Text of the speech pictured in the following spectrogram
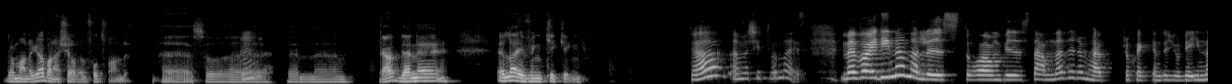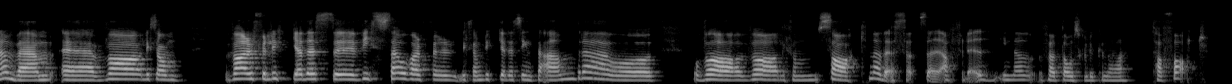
de andra grabbarna kör den fortfarande. Eh, så mm. den, ja, den är alive and kicking. Ja, men shit vad nice. Men vad är din analys då om vi stannar vid de här projekten du gjorde innan VAM? Eh, vad, liksom, varför lyckades eh, vissa och varför liksom, lyckades inte andra? Och, och vad, vad liksom saknades så att säga för dig innan, för att de skulle kunna ta fart?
